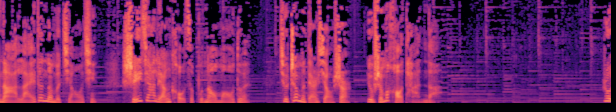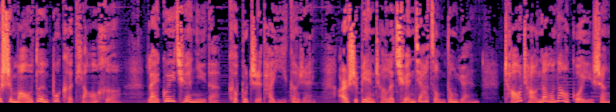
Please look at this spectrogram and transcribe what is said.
哪来的那么矫情？谁家两口子不闹矛盾？就这么点小事儿。”有什么好谈的？若是矛盾不可调和，来规劝你的可不止他一个人，而是变成了全家总动员，吵吵闹闹过一生，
